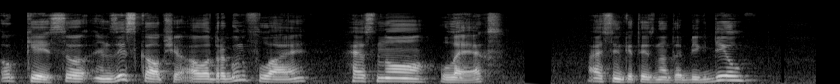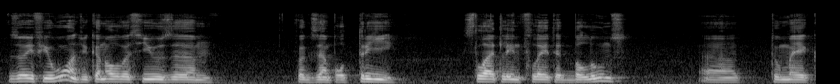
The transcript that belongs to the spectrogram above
Okay, so in this sculpture our dragonfly has no legs. I think it is not a big deal. So if you want, you can always use, um, for example, three slightly inflated balloons uh, to make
